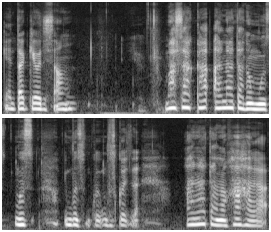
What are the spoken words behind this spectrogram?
ケンタッキーおじさんまさかあなたのむすむす息子息子じゃないあなたの母が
